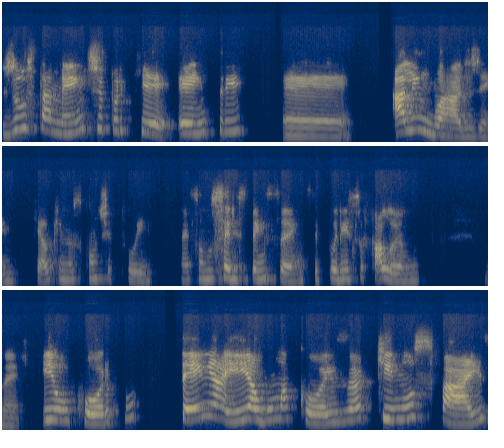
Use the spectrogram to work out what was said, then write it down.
justamente porque entre é, a linguagem, que é o que nos constitui, né? somos seres pensantes e por isso falamos, né? E o corpo tem aí alguma coisa que nos faz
